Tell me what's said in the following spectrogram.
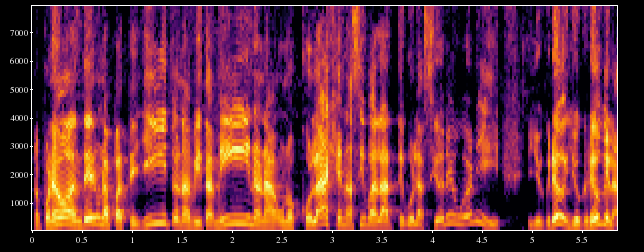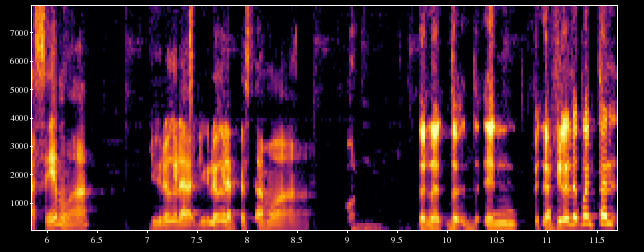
nos ponemos a vender unas pastillitas, unas vitaminas, una- unos colágenos así para las articulaciones, weón, y, y yo creo, yo creo que la hacemos, ¿ah? Yo creo que la, yo creo que la empezamos a. Don- don- en- pero al final de cuentas,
